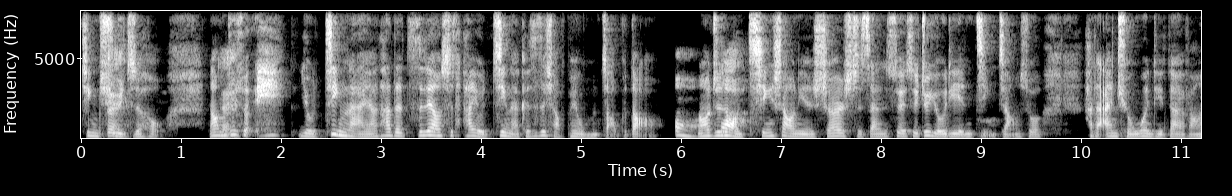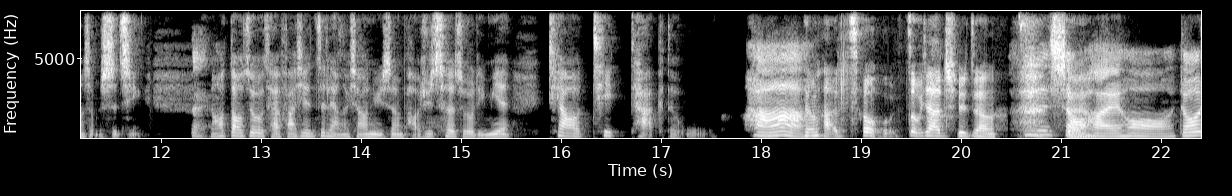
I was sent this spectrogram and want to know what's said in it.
进去之后。”然后我们就说，哎，有进来啊，他的资料是他有进来，可是这小朋友我们找不到哦。然后就那种青少年，十二十三岁，所以就有点紧张，说他的安全问题到底发生什么事情？对。然后到最后才发现，这两个小女生跑去厕所里面跳 TikTok 的舞，哈，把它走走下去，这样。是小孩哈，然后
